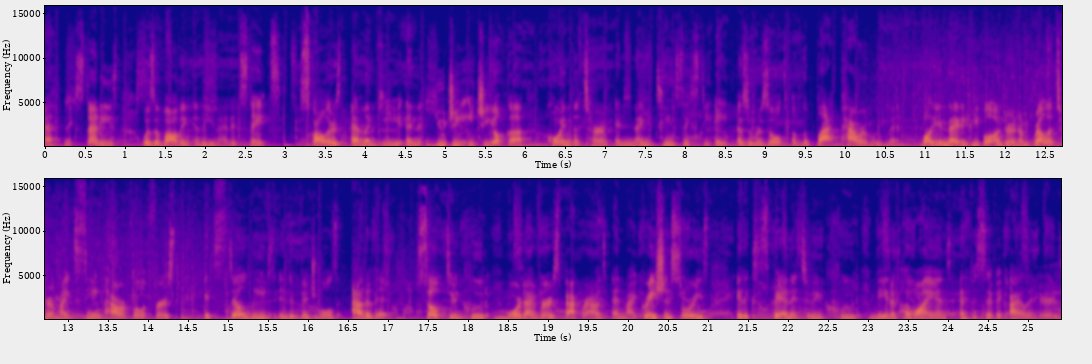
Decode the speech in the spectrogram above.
ethnic studies was evolving in the United States. Scholars Emma Gee and Yuji Ichioka coined the term in 1968 as a result of the Black Power movement. While uniting people under an umbrella term might seem powerful at first, it still leaves individuals out of it. So, to include more diverse backgrounds and migration stories, it expanded to include Native Hawaiians and Pacific Islanders.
